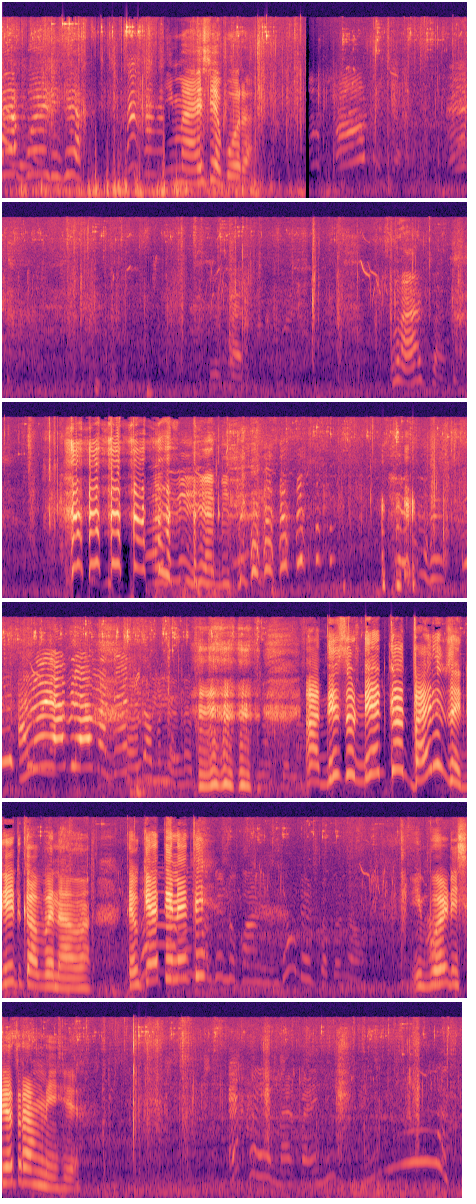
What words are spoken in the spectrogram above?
અરે બોયડી છે. એમાં હશે બોરા. આ દીસુ ડેડકા જ ભારે છે ડેટકા બનાવવા. તેમ કહેતી નથી એ બોડી શેતરામની છે પાડતી હતી. પાટી નહીં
